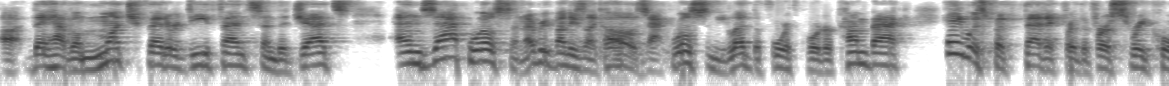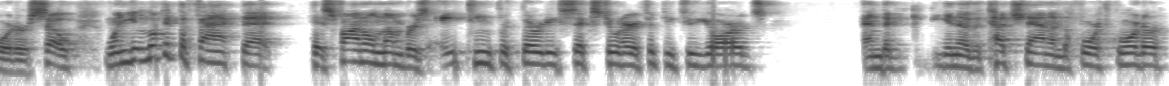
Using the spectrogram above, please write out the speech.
Uh, they have a much better defense than the Jets. And Zach Wilson, everybody's like, oh, Zach Wilson, he led the fourth quarter comeback. He was pathetic for the first three quarters. So when you look at the fact that his final numbers 18 for 36, 252 yards, and the you know the touchdown in the fourth quarter,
